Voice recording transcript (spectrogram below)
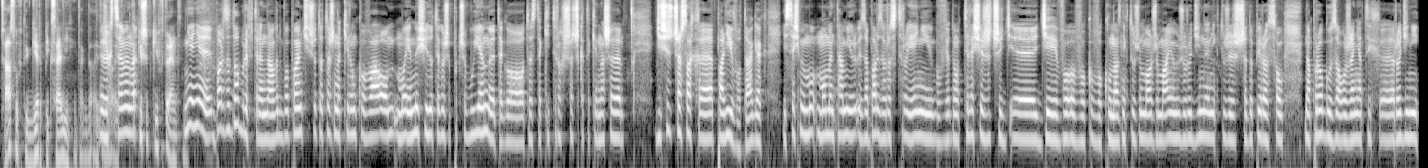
czasów, tych gier pikseli i tak dalej. Tak że chcemy na... Taki szybki wtrend. Nie, nie, bardzo dobry wtrend nawet, bo powiem ci, że to też nakierunkowało moje myśli do tego, że potrzebujemy tego, to jest taki troszeczkę takie nasze w dzisiejszych czasach e, paliwo, tak? Jak jesteśmy momentami za bardzo rozstrojeni, bo wiadomo, tyle się rzeczy e, dzieje wokół, wokół nas. Niektórzy może mają już rodziny, niektórzy jeszcze dopiero są na progu założenia tych e, rodzin i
